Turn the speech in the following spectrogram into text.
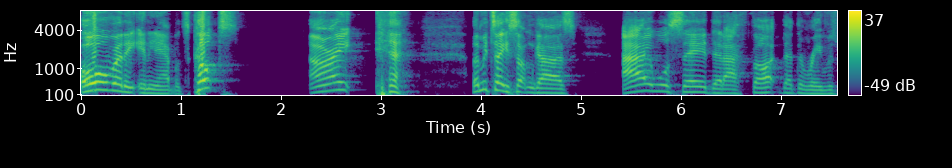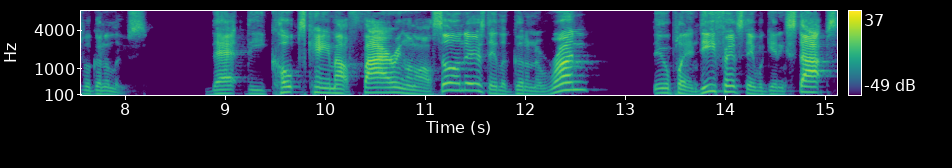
over the Indianapolis Colts. All right. Let me tell you something, guys. I will say that I thought that the Ravens were going to lose. That the Colts came out firing on all cylinders. They looked good on the run. They were playing defense. They were getting stops.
